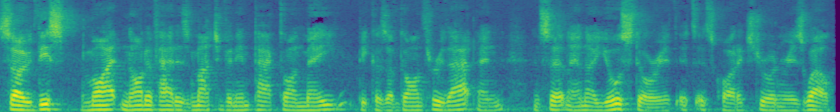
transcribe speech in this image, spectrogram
So this might not have had as much of an impact on me because I've gone through that, and and certainly I know your story. It, it's, it's quite extraordinary as well.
